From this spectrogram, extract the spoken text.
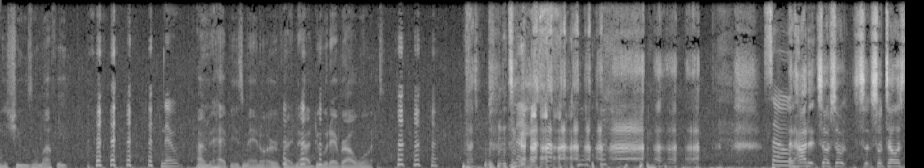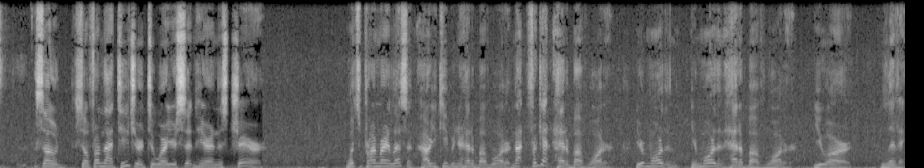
any shoes on my feet? no? I'm the happiest man on earth right now. I do whatever I want. That's, Nice. so And how did so so so, so tell us so so from that teacher to where you're sitting here in this chair what's the primary lesson how are you keeping your head above water not forget head above water you're more than you're more than head above water you are living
